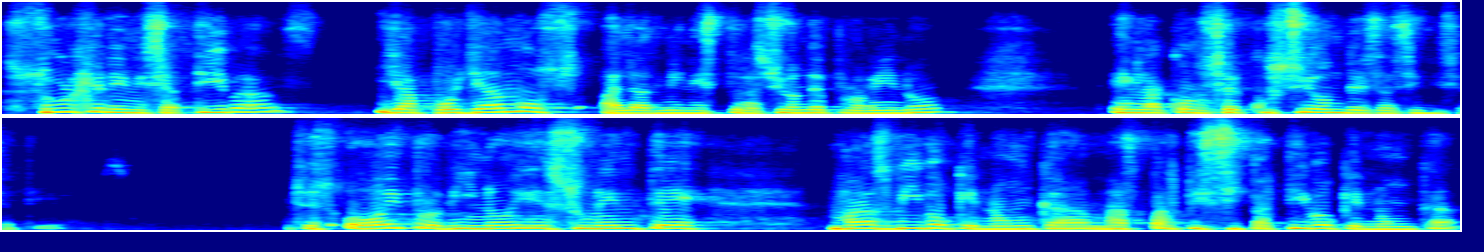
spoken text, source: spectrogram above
surgen iniciativas y apoyamos a la administración de Provino en la consecución de esas iniciativas. Entonces, hoy Provino es un ente más vivo que nunca, más participativo que nunca,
